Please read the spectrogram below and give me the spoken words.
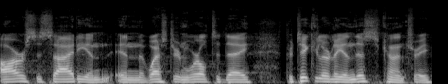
our society and in the Western world today, particularly in this country,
